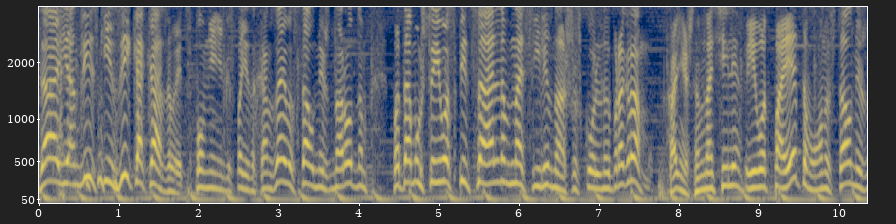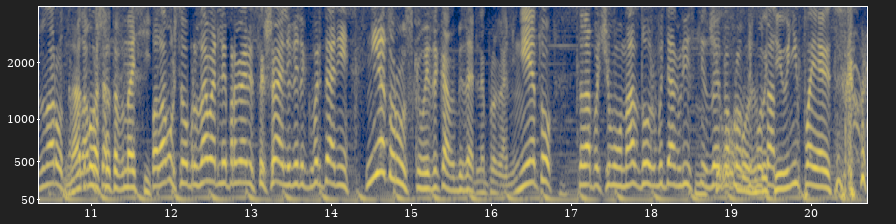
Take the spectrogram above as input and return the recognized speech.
Да, и английский язык, оказывается, по мнению господина Хамзаева, стал международным, потому что его специально вносили в нашу школьную программу. Конечно, вносили. И вот поэтому он и стал международным. Надо было что- что-то вносить. Потому что в образовательной программе США или Великобритании нету русского языка в обязательной программе. Нету. Тогда почему у нас должен быть английский? Задает вопрос может депутат. быть, и у них появится скоро.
